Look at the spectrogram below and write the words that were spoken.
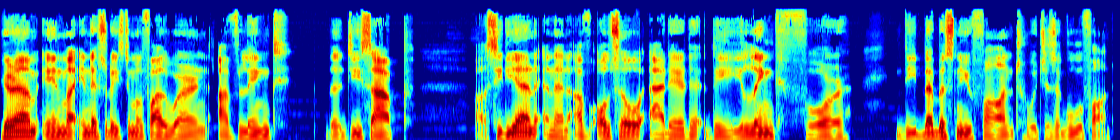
Here I am in my index.html file where I've linked the GSAP uh, CDN and then I've also added the link for the Bebas Neue font, which is a Google font.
